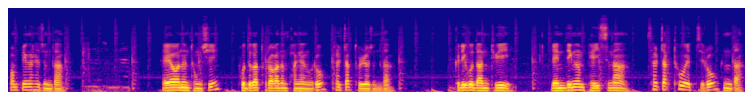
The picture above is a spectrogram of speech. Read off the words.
pumping을 해준다. 에어와 동시 보드가 돌아가는 방향으로 살짝 돌려준다. 그리고 난 뒤 랜딩은 베이스나 살짝 토 웨지로 한다.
